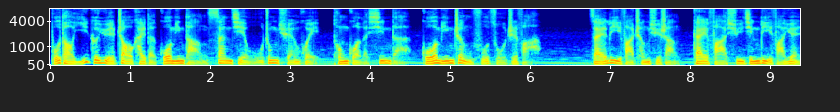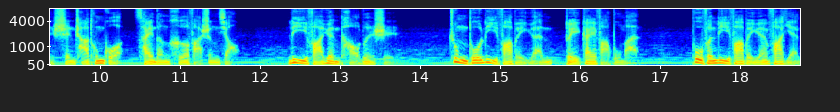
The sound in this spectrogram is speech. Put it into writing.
不到一个月召开的国民党三届五中全会通过了新的《国民政府组织法》，在立法程序上，该法需经立法院审查通过才能合法生效。立法院讨论时，众多立法委员对该法不满，部分立法委员发言，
